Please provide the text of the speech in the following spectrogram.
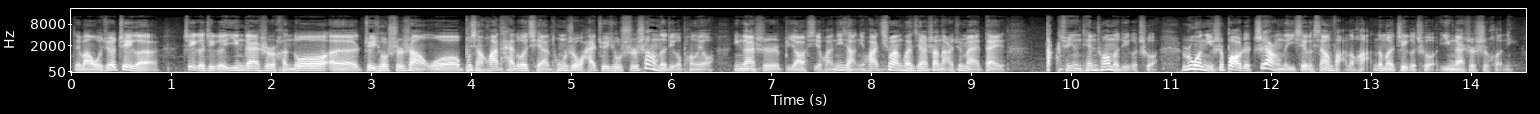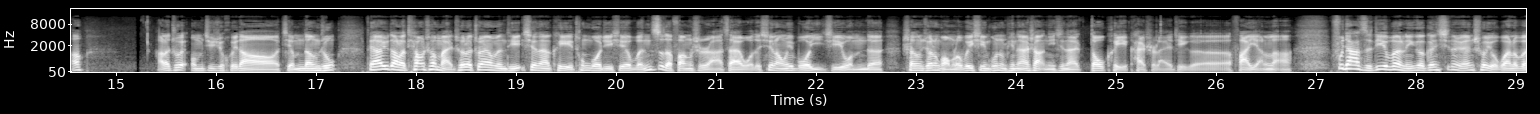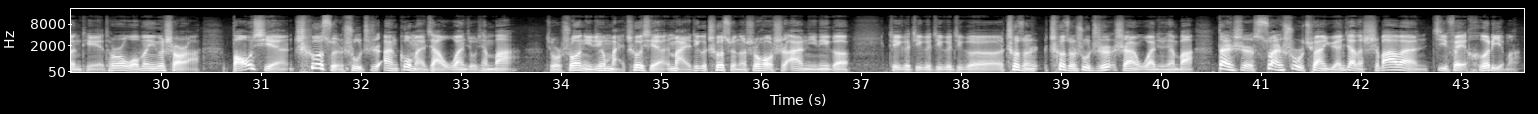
对吧？我觉得这个、这个、这个应该是很多呃追求时尚，我不想花太多钱，同时我还追求时尚的这个朋友，应该是比较喜欢。你想，你花七万块钱上哪去买带大全景天窗的这个车？如果你是抱着这样的一些个想法的话，那么这个车应该是适合你啊。好了，诸位，我们继续回到节目当中。大家遇到了挑车买车的专业问题，现在可以通过这些文字的方式啊，在我的新浪微博以及我们的山东交通广播的微信公众平台上，您现在都可以开始来这个发言了啊。富家子弟问了一个跟新能源车有关的问题，他说：“我问一个事儿啊，保险车损数值按购买价五万九千八，就是说你这个买车险买这个车损的时候是按你那个这个这个这个这个车损车损数值是按五万九千八，但是算数却按原价的十八万计费，合理吗？”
